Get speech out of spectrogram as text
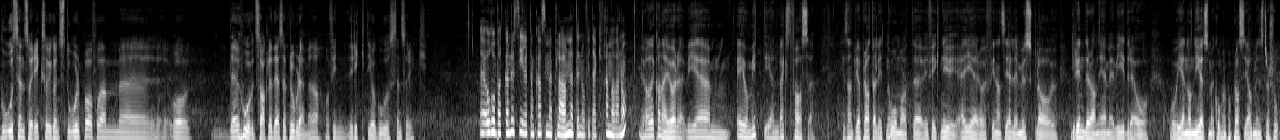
god sensorikk, så vi kan stole på og få dem eh, og Det er hovedsakelig det som er problemet, da, å finne riktig og god sensorikk. Eh, og Robert, Kan du si litt om hva som er planene til Nofitek fremover nå? Ja, det kan jeg gjøre. Vi er, er jo midt i en vekstfase. Vi har prata litt nå om at uh, vi fikk ny eier og finansielle muskler, og gründerne er med videre, og, og vi er noen nye som er kommet på plass i administrasjon.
